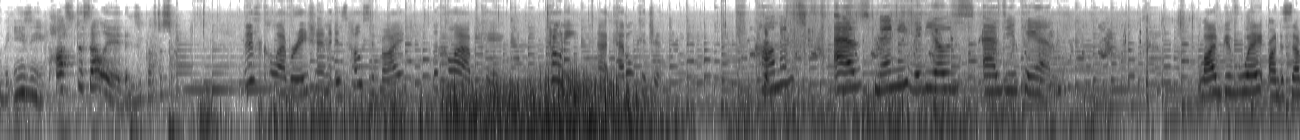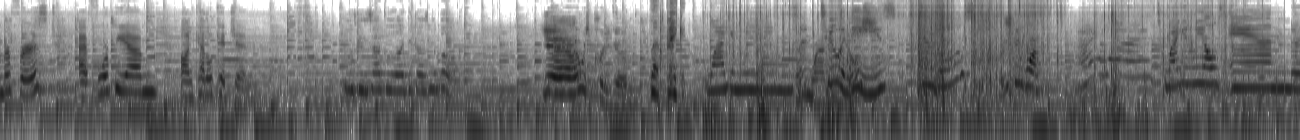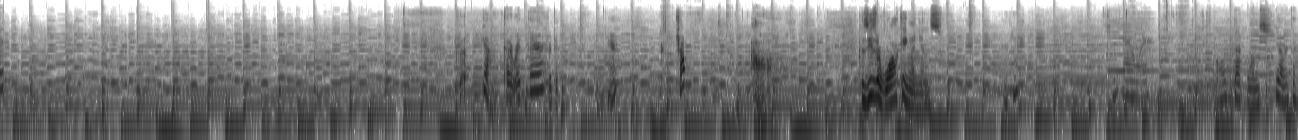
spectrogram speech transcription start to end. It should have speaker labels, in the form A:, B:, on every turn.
A: for the easy pasta salad.
B: Easy pasta salad.
A: This collaboration is hosted by the Collab King, Tony at Kettle Kitchen.
C: Comment as many videos as you can.
A: Live giveaway on December 1st at 4 p.m. on Kettle Kitchen.
C: Looks exactly like it does in the book.
B: Yeah, it was pretty good.
C: Let's pick it. Wagon wheels and
B: wagon
C: two
B: wheels.
C: of these. Noodles.
B: We just need one.
C: and Wagon wheels and
B: Cut. Yeah, cut it right there. Right there. Here. Chop. Oh. Because these are walking onions. Mm-hmm.
C: now where?
B: All the bent ones. Yeah, right there.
